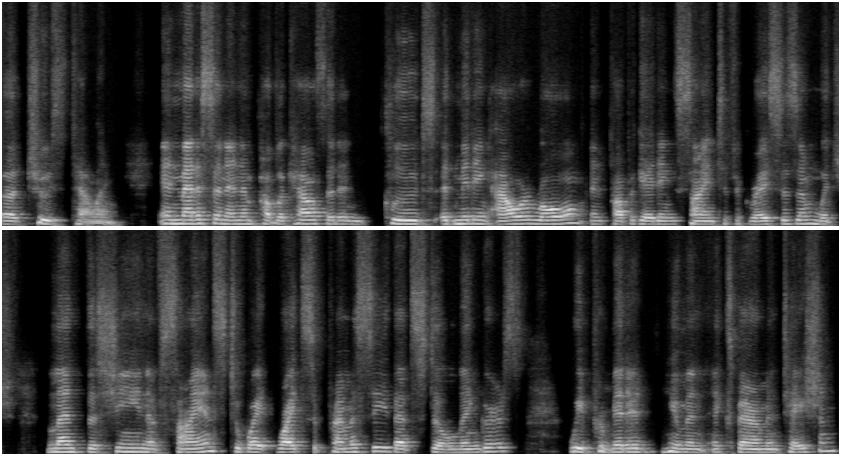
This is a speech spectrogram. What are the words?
uh, truth telling. In medicine and in public health, it includes admitting our role in propagating scientific racism, which lent the sheen of science to white, white supremacy that still lingers. We permitted human experimentation.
